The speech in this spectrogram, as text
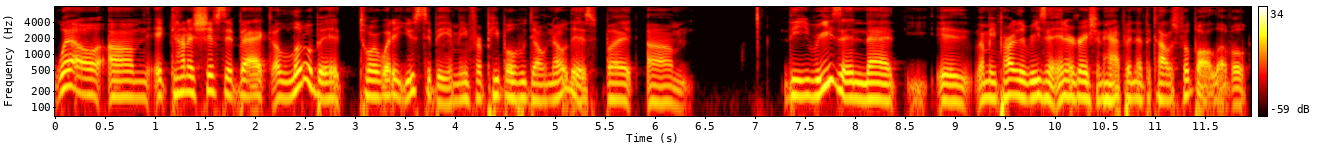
Well, um, it kind of shifts it back a little bit toward what it used to be. I mean, for people who don't know this, but um, the reason that is, I mean, part of the reason integration happened at the college football level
